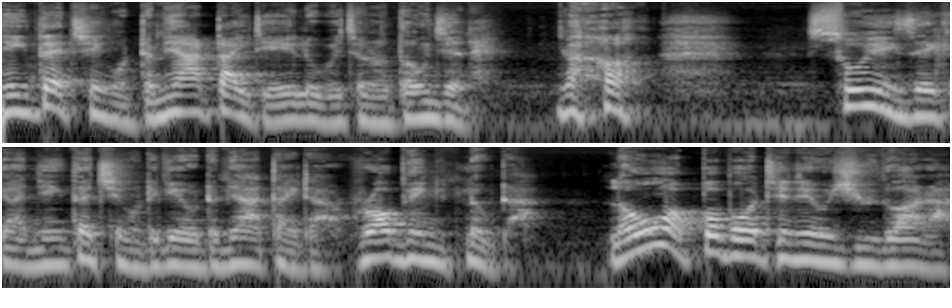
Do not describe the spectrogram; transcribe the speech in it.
ငြိမ်သက်ခြင်းကိုဓမြတိုက်တယ်လို့ပဲကျွန်တော်သုံးချင်တယ်စိုးရိမ်စိတ်ကငြိမ်သက်ခြင်းကိုတကယ်ကိုဓမြတိုက်တာ robbing လုပ်တာလုံးဝပေါ်ပေါ်ထင်ထင်ကိုယူသွားတာ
